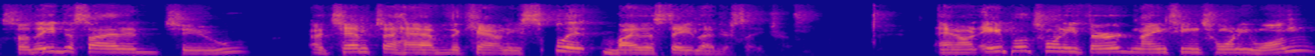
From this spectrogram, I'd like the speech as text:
So they decided to attempt to have the county split by the state legislature. And on April 23rd, 1921,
